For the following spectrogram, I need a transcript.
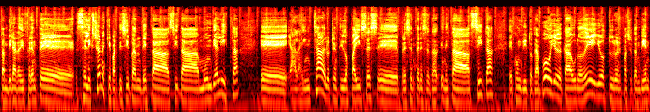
también a las diferentes selecciones que participan de esta cita mundialista. Eh, a la hinchada de los 32 países eh, presentes en esta, cita, eh, con gritos de apoyo de cada uno de ellos. Tuvieron espacio también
